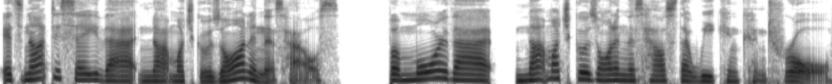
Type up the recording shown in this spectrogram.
It's not to say that not much goes on in this house, but more that not much goes on in this house that we can control.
